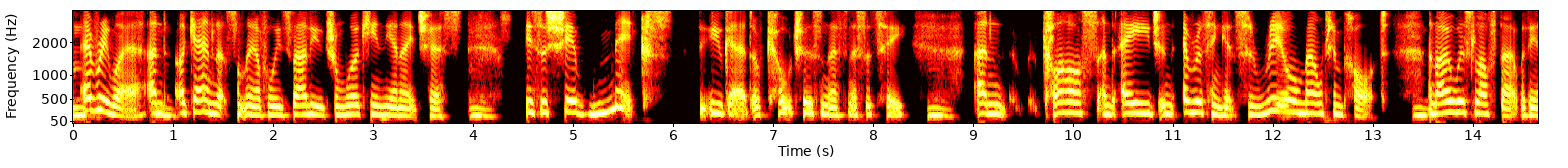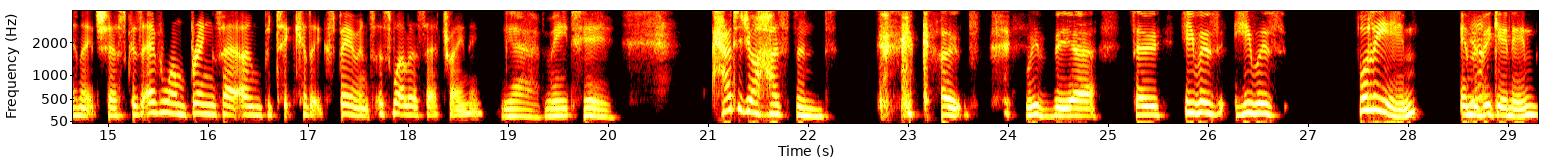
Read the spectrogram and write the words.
Mm. everywhere. And Mm. again, that's something I've always valued from working in the NHS Mm. is a sheer mix that you get of cultures and ethnicity Mm. and class and age and everything. It's a real melting pot. Mm. And I always love that with the NHS because everyone brings their own particular experience as well as their training. Yeah, me too. How did your husband cope with the? Uh, so he was he was fully in in the beginning.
